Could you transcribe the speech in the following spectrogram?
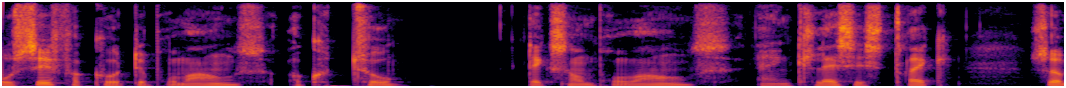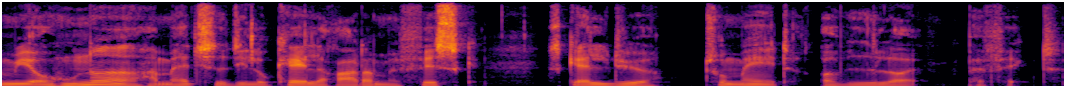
Rosé fra Côte de Provence og Coteau d'Aix-en-Provence er en klassisk drik, som i århundreder har matchet de lokale retter med fisk, skalddyr, tomat og hvidløg perfekt.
